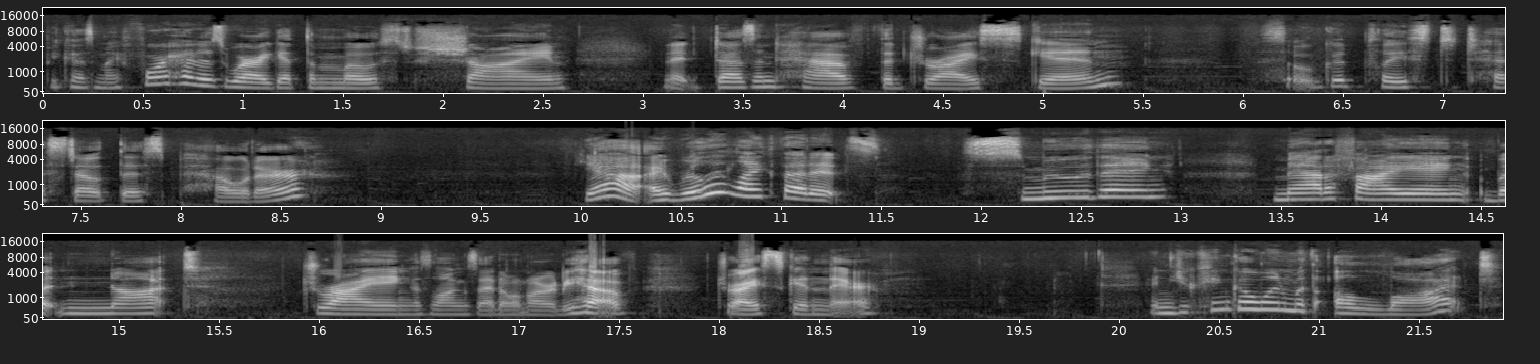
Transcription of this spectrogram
because my forehead is where I get the most shine and it doesn't have the dry skin. So a good place to test out this powder. Yeah, I really like that it's smoothing, mattifying, but not drying as long as I don't already have dry skin there. And you can go in with a lot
